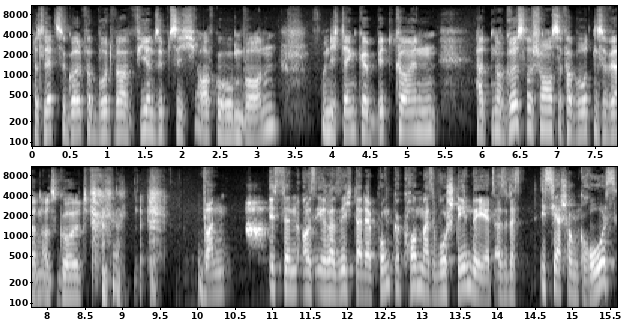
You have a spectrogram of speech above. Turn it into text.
Das letzte Goldverbot war 74 aufgehoben worden. Und ich denke, Bitcoin hat noch größere Chance, verboten zu werden als Gold. Wann ist denn aus Ihrer Sicht da der Punkt gekommen? Also wo stehen wir jetzt? Also das ist ja schon groß.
